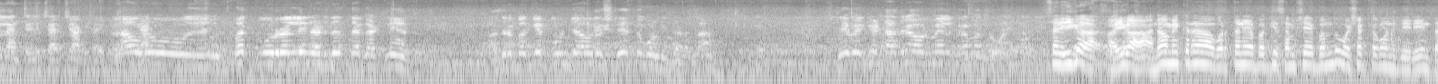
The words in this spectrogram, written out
ಇಲ್ಲ ಅಂತೇಳಿ ಚರ್ಚೆ ಆಗ್ತಾ ಇತ್ತು. ಅವರು ಇಪ್ಪತ್ತ್ಮೂರರಲ್ಲಿ ನಡೆದಂಥ ಘಟನೆ ಅದು. ಅದ್ರ ಬಗ್ಗೆ ಪೂಂಜಾ ಅವರು ಸ್ಟೇ ತಗೊಂಡಿದ್ದಾರಲ್ಲ? ಸ್ಟೇ ವೇಕೆಟ್ ಆದರೆ ಅವ್ರ ಮೇಲೆ ಕ್ರಮ ತಗೊಳ್ತಾರೆ ಸರ್ ಈಗ ಈಗ ಅನಾಮಿಕರ ವರ್ತನೆಯ ಬಗ್ಗೆ ಸಂಶಯ ಬಂದು ವಶಕ್ಕೆ ತಗೊಂಡಿದ್ದೀರಿ ಅಂತ.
